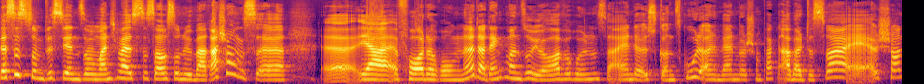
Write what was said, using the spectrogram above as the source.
Das ist so ein bisschen so, manchmal ist das auch so eine Überraschungserforderung, äh, äh, ja, ne? Da denkt man so, ja, wir holen uns da einen, der ist ganz gut, den werden wir schon packen. Aber das war äh, schon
